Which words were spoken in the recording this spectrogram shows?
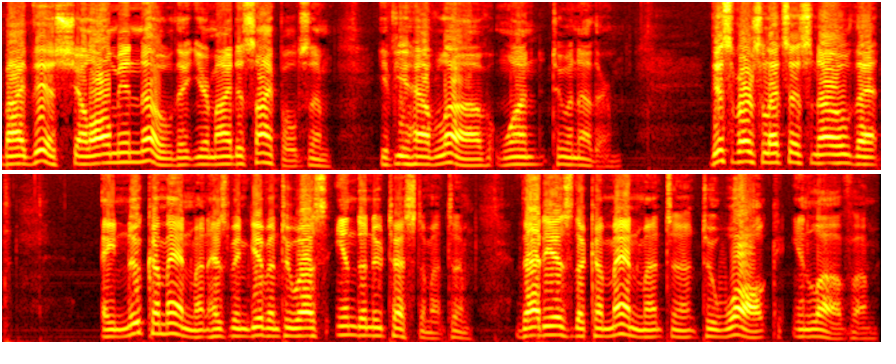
by this shall all men know that you're my disciples um, if you have love one to another. This verse lets us know that a new commandment has been given to us in the New Testament. Um, that is the commandment uh, to walk in love. Um,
